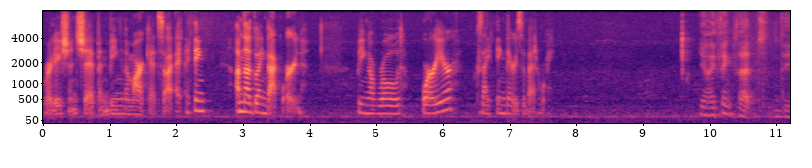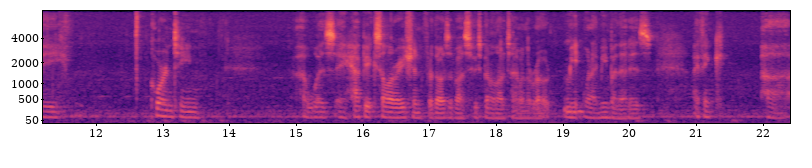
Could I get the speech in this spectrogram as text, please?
relationship and being in the market. So I, I think I'm not going backward, being a road warrior because I think there is a better way. Yeah, I think that the quarantine uh, was a happy acceleration for those of us who spent a lot of time on the road. Mean, what I mean by that is, I think uh,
